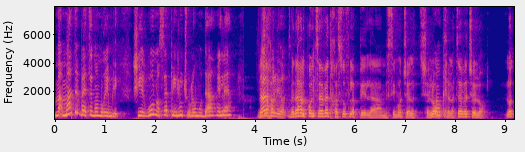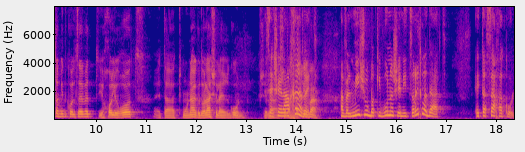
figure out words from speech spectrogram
מה, מה אתם בעצם אומרים לי? שארגון עושה פעילות שהוא לא מודע אליה? לא בדרך- יכול להיות. בדרך כלל כל צוות חשוף לפ... למשימות של... שלו, אוקיי. של הצוות שלו. לא תמיד כל צוות יכול לראות את התמונה הגדולה של הארגון. של זו ה- של שאלה אחרת. החטיבה. אבל מישהו בכיוון השני צריך לדעת את הסך הכל.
